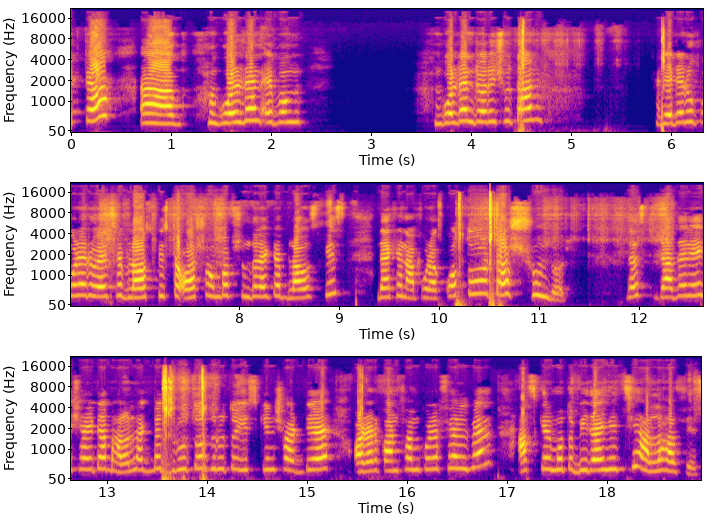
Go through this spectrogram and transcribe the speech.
একটা গোল্ডেন এবং গোল্ডেন জরি সুতার রেডের উপরে রয়েছে ব্লাউজ পিসটা অসম্ভব সুন্দর একটা ব্লাউজ পিস দেখেন আপুরা, কতটা সুন্দর। জাস্ট যাদের এই শাড়িটা ভালো লাগবে, দ্রুত দ্রুত স্ক্রিনশট দিয়ে অর্ডার কনফার্ম করে ফেলবেন। আজকের মতো বিদায় নিচ্ছি। আল্লাহ হাফিজ।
